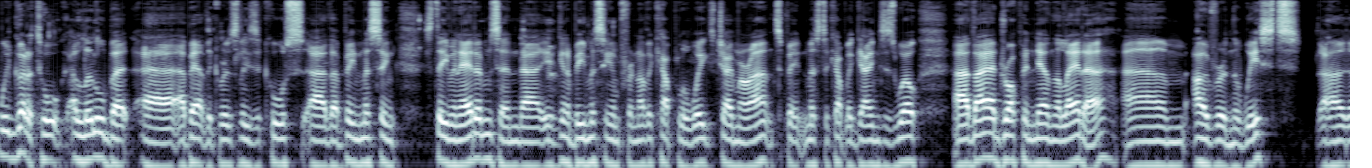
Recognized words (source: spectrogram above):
we've got to talk a little bit uh, about the Grizzlies. Of course, they've been missing Steven Adams, and you're going to be missing him for another couple of weeks. Ja Morant's been missed a couple of games as well. Uh, they are dropping down the ladder um, over in the West. Uh,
